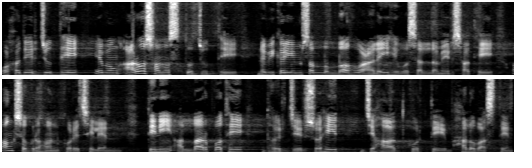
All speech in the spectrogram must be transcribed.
ওহদের যুদ্ধে এবং আরও সমস্ত যুদ্ধে নবী করিম সাল্লাহ আলহি ওয়াসাল্লামের সাথে অংশগ্রহণ করেছিলেন। তিনি আল্লাহর পথে ধৈর্যের সহিত জেহাদ করতে ভালোবাসতেন।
